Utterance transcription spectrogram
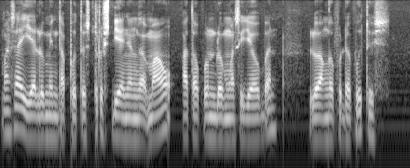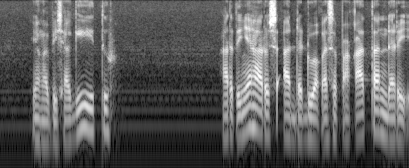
masa iya lu minta putus terus dia nggak mau ataupun belum ngasih jawaban lu anggap udah putus? Ya nggak bisa gitu. Artinya harus ada dua kesepakatan dari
